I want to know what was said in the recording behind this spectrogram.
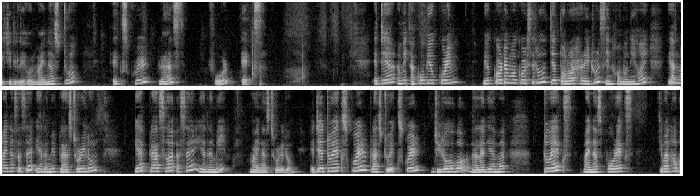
লিখি দিলেই হ'ল minus two x square plus four x. এতিয়া আমি আকৌ বিয়োগ কৰিম। বিয়োগ কৰোঁতে মই কৈছিলোঁ যে তলৰ শাৰীটোৰ চিন সলনি হয়। ইয়াত মাইনাছ আছে ইয়াত আমি প্লাছ ধৰি ল'ম। ইয়াত প্লাছ আছে ইয়াত আমি মাইনাছ ধৰি ল'ম এতিয়া two x square plus two x square zero' হ'ব নালাগে আমাক। Two x minus four x কিমান হ'ব?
